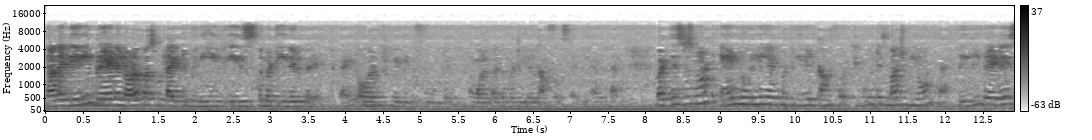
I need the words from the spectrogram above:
Now, that daily bread, a lot of us would like to believe is the material bread, right? Or mm-hmm. maybe the food and all other material comforts that we have in life. But this does not end only at material comfort, you know, it is much beyond that. Daily bread is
